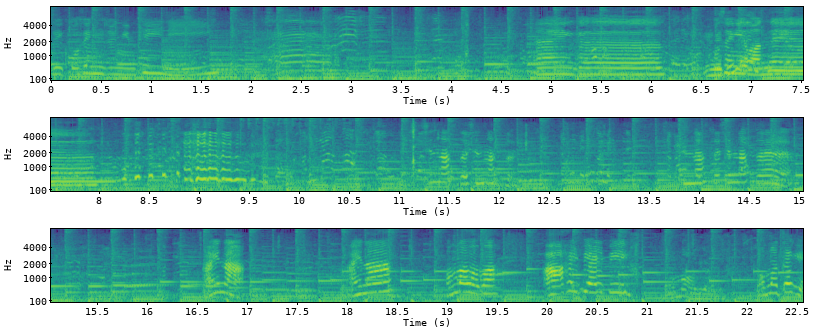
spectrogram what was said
우리 고생 중인 페인이 아이고 고생이 많네요. 신났어 신났어. 신났어 신났어. 아이나. 아이나. 엄마 봐봐. 아 할비 할비. 엄마 어디 갔어? 엄마 저기.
